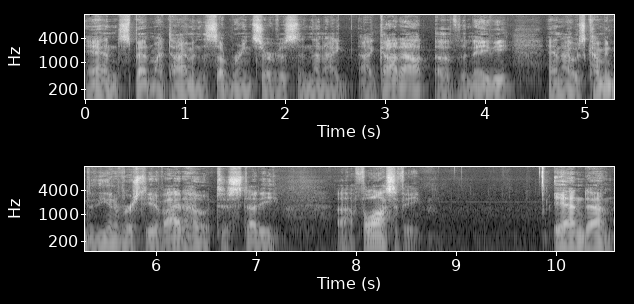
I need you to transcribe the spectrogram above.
and spent my time in the submarine service, and then I, I got out of the Navy and I was coming to the University of Idaho to study uh, philosophy. And um,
